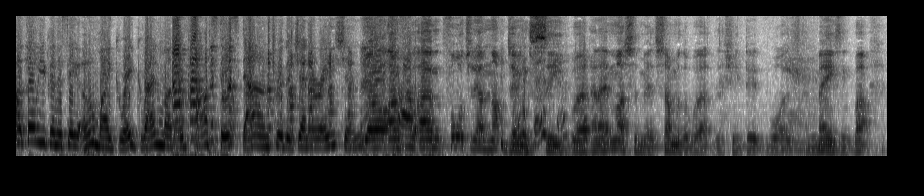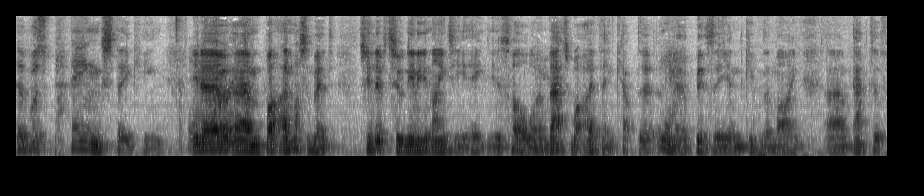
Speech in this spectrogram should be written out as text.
I thought you were going to say, "Oh, my great grandmother passed this down through the generations." Well, I'm, um, fortunately, I'm not doing seed work, and I must admit, some of the work that she did was Yeah. amazing, but it was painstaking, you know. Um, but I must admit, she lived to nearly 98 years old, Yeah. and that's what I think kept her, Yeah. you know, busy and keeping the mind um, active.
